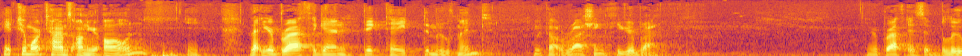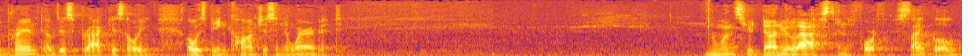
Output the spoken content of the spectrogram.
Hit two more times on your own. Let your breath again dictate the movement without rushing through your breath. Your breath is a blueprint of this practice, always, always being conscious and aware of it. And once you're done your last and fourth cycle,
